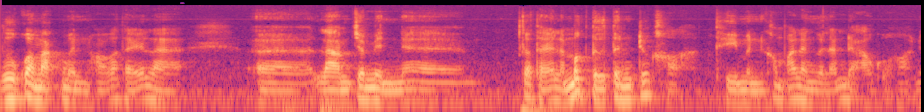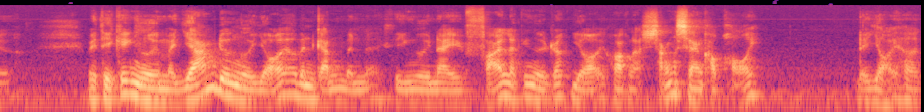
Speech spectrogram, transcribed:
vượt qua mặt mình họ có thể là uh, làm cho mình uh, có thể là mất tự tin trước họ thì mình không phải là người lãnh đạo của họ nữa. Vậy thì cái người mà dám đưa người giỏi ở bên cạnh mình thì người này phải là cái người rất giỏi hoặc là sẵn sàng học hỏi để giỏi hơn.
